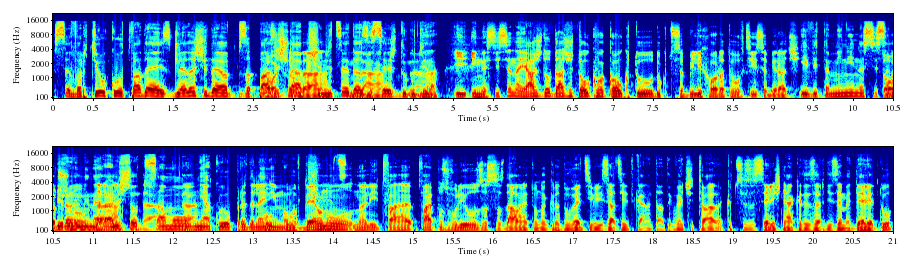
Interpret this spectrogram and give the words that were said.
се върти около това да я изгледаш и да я запазиш Точно, тази да. пшеница и да, Да, засееш до да. година. И, и не си се наяждал даже толкова, колкото докато са били хората ловци и събирачи. И витамини не си Точно, събирали минерали, да, защото да, само да. някои определени има в Отделно, нали, това, е, това е позволило за създаването на градове, цивилизации и така нататък. Вече това, като се заселиш някъде заради земеделието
